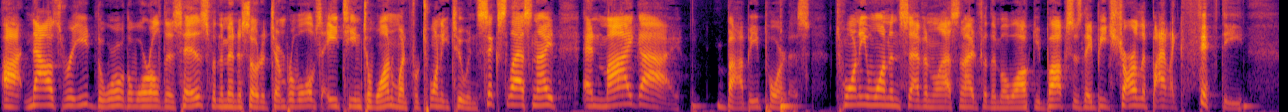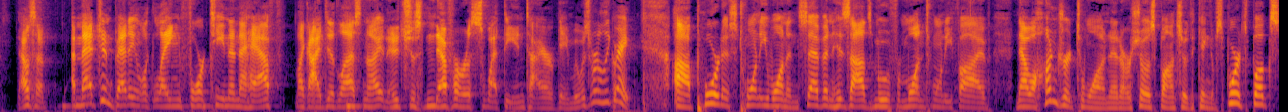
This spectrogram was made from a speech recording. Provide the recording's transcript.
Uh, Naz Reid, the world the world is his for the Minnesota Timberwolves, 18 to 1, went for 22 and 6 last night, and my guy, Bobby Portis, 21 and 7 last night for the Milwaukee Bucks as they beat Charlotte by like 50 that was a imagine betting like laying 14 and a half like I did last night, and it's just never a sweat the entire game. It was really great. Uh, Portis 21 and 7. His odds moved from 125 now 100 to 1 at our show sponsor, the King of Sportsbooks,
